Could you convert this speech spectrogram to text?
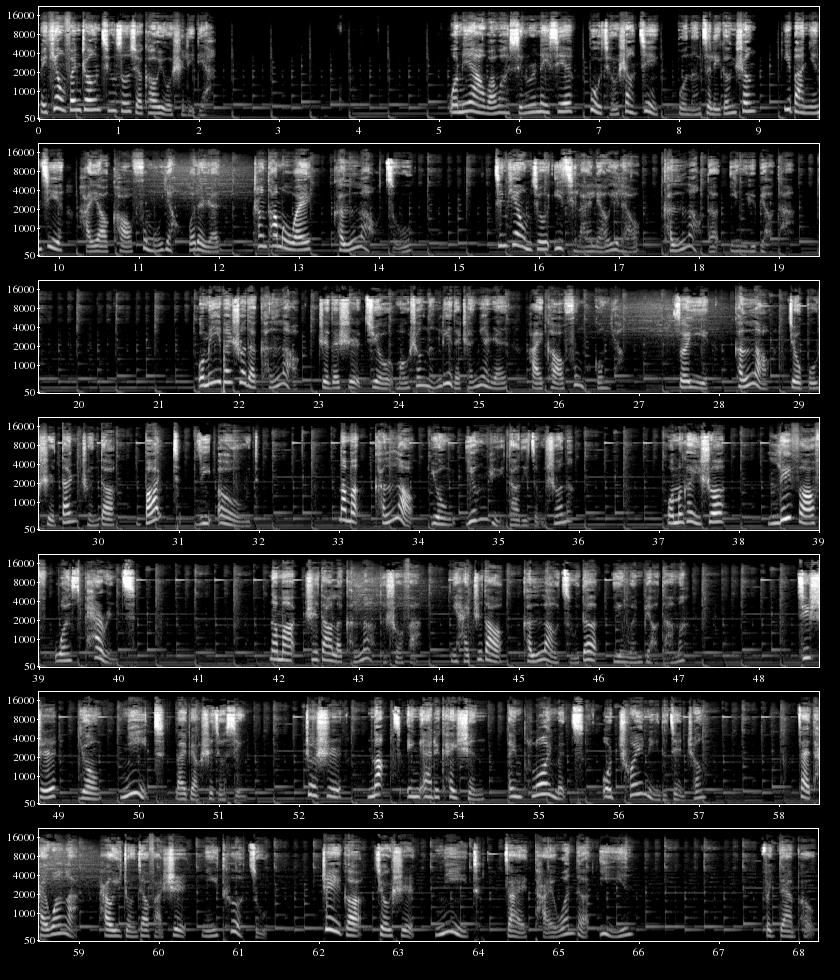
每天五分钟，轻松学口语。我是李迪亚。我们呀，往往形容那些不求上进、不能自力更生、一把年纪还要靠父母养活的人，称他们为啃老族。今天我们就一起来聊一聊啃老的英语表达。我们一般说的啃老，指的是具有谋生能力的成年人还靠父母供养，所以啃老就不是单纯的 bite the old。那么啃老用英语到底怎么说呢？我们可以说 live off one's parents。那么知道了啃老的说法，你还知道啃老族的英文表达吗？其实用 NEET 来表示就行，这是 Not in Education, Employment or Training 的简称。在台湾啊，还有一种叫法是尼特族，这个就是 “neat” 在台湾的译音。For example,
